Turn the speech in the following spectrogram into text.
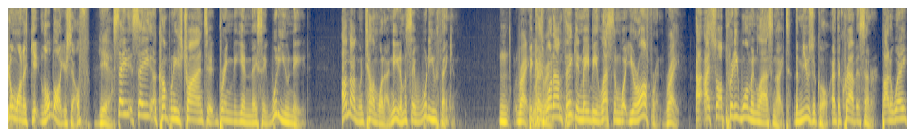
don't want to get lowball yourself. Yeah. Say say a company's trying to bring me in and they say, "What do you need?" I'm not going to tell them what I need. I'm going to say, "What are you thinking?" Mm, right. Because right, what. I'm thinking may be less than what you're offering. Right. I, I saw Pretty Woman last night, the musical at the Kravis Center. By the way,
